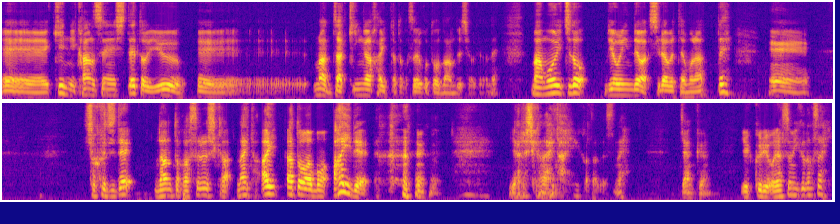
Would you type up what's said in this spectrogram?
えー菌に感染してという、えーまあ雑菌が入ったとかそういうことなんでしょうけどね。まあもう一度病院では調べてもらって、え食事で何とかするしかないと。愛、あとはもう愛で やるしかないということですね。ジャン君、ゆっくりお休みください。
